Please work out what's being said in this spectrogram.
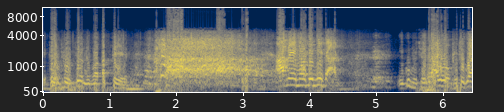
Itu bodoh nek takdir. Apa emosi pisan? Iku bojone ayu, bojo kok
